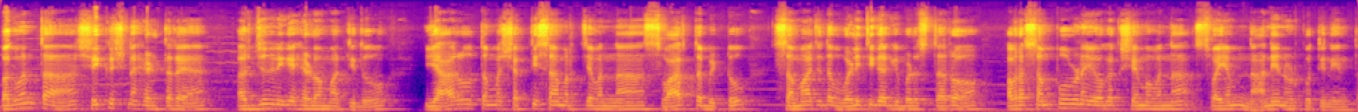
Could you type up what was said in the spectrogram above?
ಭಗವಂತ ಶ್ರೀಕೃಷ್ಣ ಹೇಳ್ತಾರೆ, ಅರ್ಜುನನಿಗೆ ಹೇಳೋ ಮಾತಿದು, ಯಾರು ತಮ್ಮ ಶಕ್ತಿ ಸಾಮರ್ಥ್ಯವನ್ನು ಸ್ವಾರ್ಥ ಬಿಟ್ಟು ಸಮಾಜದ ಒಳಿತಿಗಾಗಿ ಬಳಸ್ತಾರೋ ಅವರ ಸಂಪೂರ್ಣ ಯೋಗಕ್ಷೇಮವನ್ನು ಸ್ವಯಂ ನಾನೇ ನೋಡ್ಕೋತೀನಿ ಅಂತ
